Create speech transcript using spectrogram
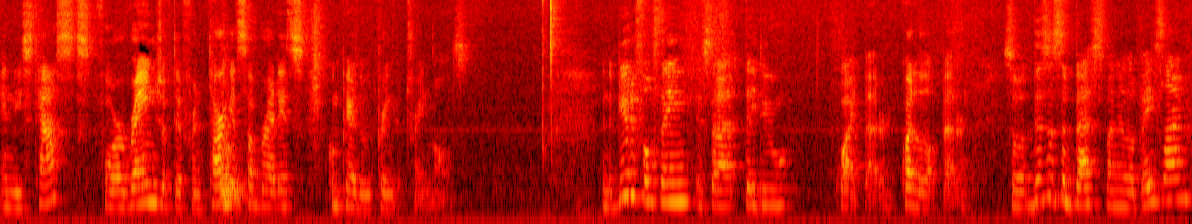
in these tasks for a range of different target subreddits compared with pre-trained models. And the beautiful thing is that they do quite better, quite a lot better. So this is the best vanilla baseline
